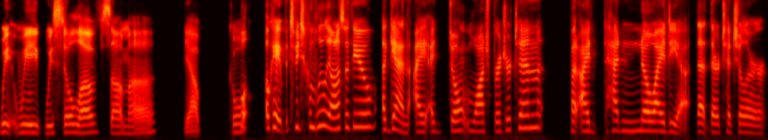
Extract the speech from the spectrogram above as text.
We we we still love some uh yeah, cool. Well, okay, but to be completely honest with you, again, I I don't watch Bridgerton, but I had no idea that their titular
